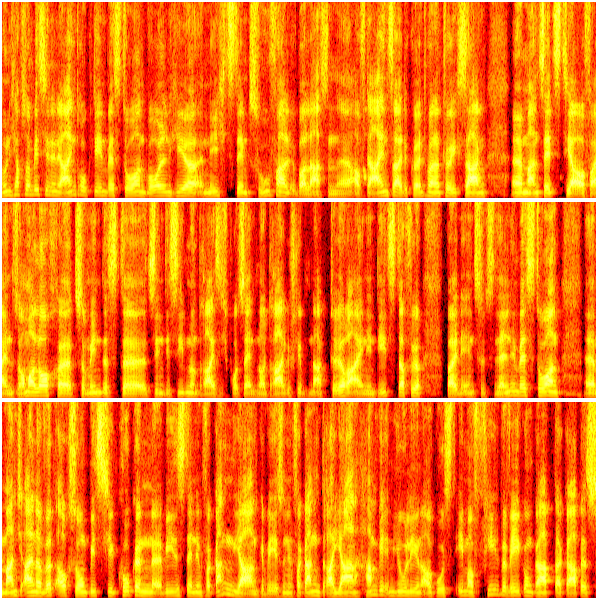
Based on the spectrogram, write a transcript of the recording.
Nun, ich habe so ein bisschen den Eindruck, die Investoren wollen hier nichts dem Zufall überlassen. Äh, auf der einen Seite könnte man natürlich sagen, man setzt hier auf ein Sommerloch. Äh, zumindest sind die 37 Prozent neutral gestimmten Akteure ein Indiz dafür bei den institutionellen Investoren. Manch einer wird auch so ein bisschen gucken, wie ist es denn in den vergangenen Jahren gewesen. In den vergangenen drei Jahren haben wir im Juli und August immer viel Bewegung gehabt. Da gab es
